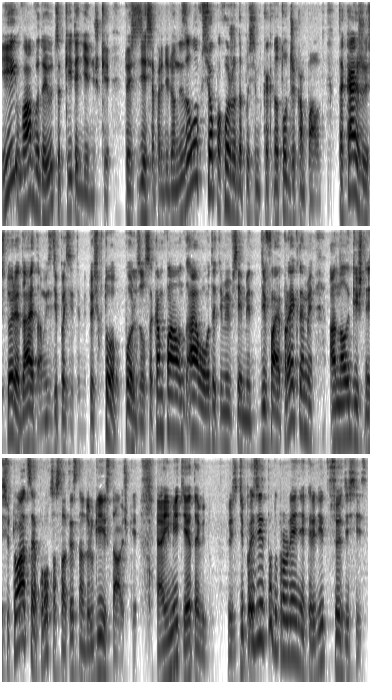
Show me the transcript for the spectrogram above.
и вам выдаются какие-то денежки. То есть здесь определенный залог, все похоже, допустим, как на тот же компаунд. Такая же история, да, и там и с депозитами. То есть кто пользовался компаунд, а вот этими всеми DeFi проектами, аналогичная ситуация, просто, соответственно, другие ставочки. А, имейте это виду. То есть депозит под управление, кредит, все здесь есть.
